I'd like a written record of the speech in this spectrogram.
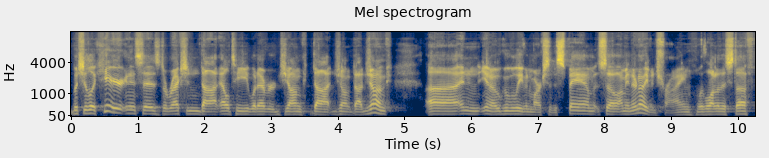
But you look here and it says direction.lt, whatever, junk dot junk dot junk. Uh, and you know, Google even marks it as spam. So, I mean, they're not even trying with a lot of this stuff,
